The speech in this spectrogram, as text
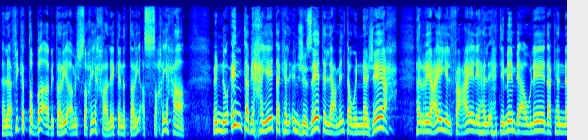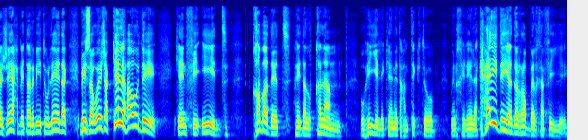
هلا فيك تطبقها بطريقة مش صحيحة لكن الطريقة الصحيحة إنه أنت بحياتك هالإنجازات اللي عملتها والنجاح هالرعاية الفعالة هالاهتمام بأولادك هالنجاح بتربية أولادك بزواجك كل هودي كان في إيد قبضت هيدا القلم وهي اللي كانت عم تكتب من خلالك. هيدي يد الرب الخفية.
